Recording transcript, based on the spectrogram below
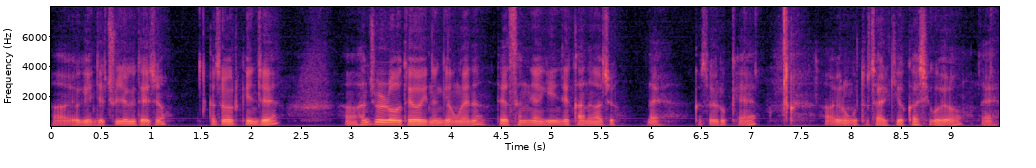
어, 여기 이제 출력이 되죠. 그래서 이렇게 이제 어, 한 줄로 되어 있는 경우에는 네, 생략이 이제 가능하죠. 네. 그래서 이렇게 어, 이런 것도 잘 기억하시고요. 네.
